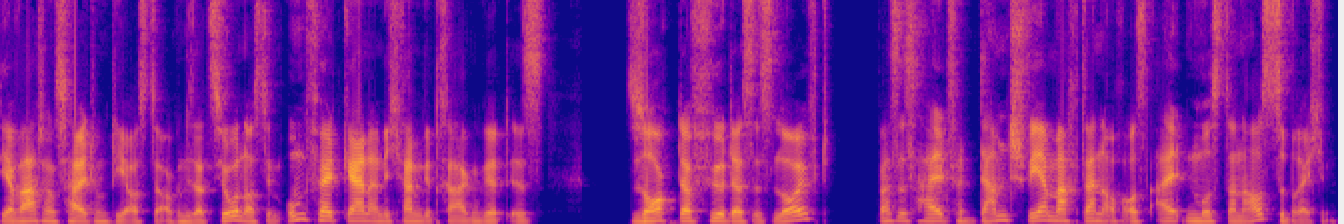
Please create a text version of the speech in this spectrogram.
Die Erwartungshaltung, die aus der Organisation, aus dem Umfeld gerne an dich herangetragen wird, ist, sorg dafür, dass es läuft, was es halt verdammt schwer macht, dann auch aus alten Mustern auszubrechen.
